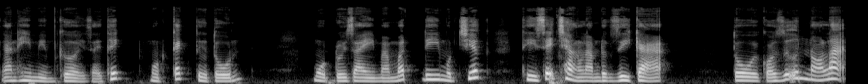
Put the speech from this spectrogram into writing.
Ganhi mỉm cười giải thích một cách từ tốn một đôi giày mà mất đi một chiếc thì sẽ chẳng làm được gì cả. Tôi có giữ nó lại,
